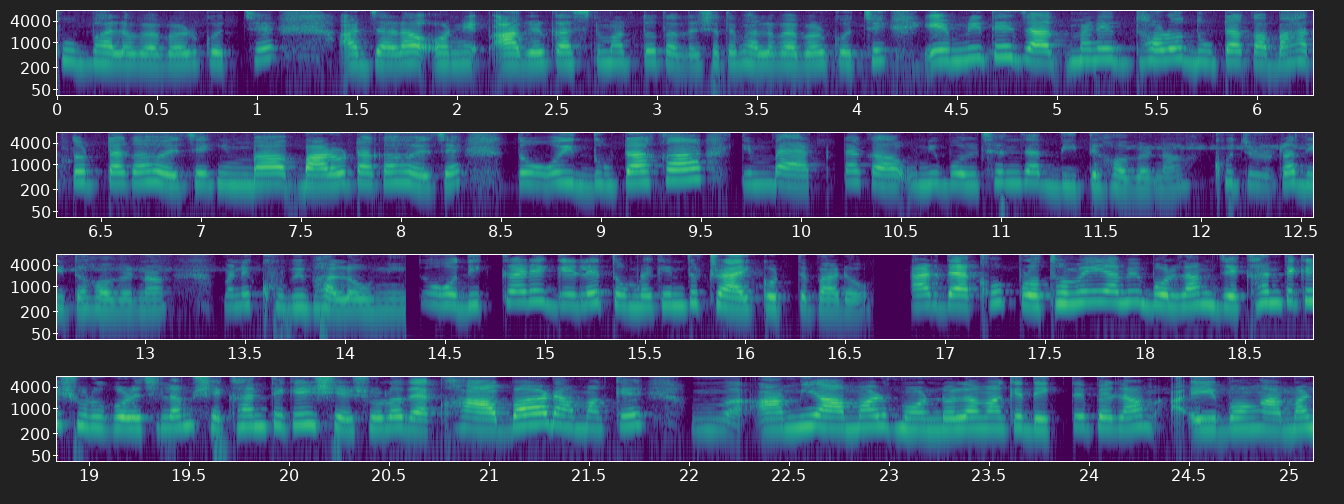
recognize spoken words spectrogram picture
খুব ভালো ব্যবহার করছে। আর যারা অনেক আগের কাস্টমার তো তাদের সাথে ভালো ব্যবহার করছে। এমনিতেই যা মানে ধরো দু টাকা, বাহাত্তর টাকা হয়েছে কিংবা বারো টাকা হয়েছে, তো ওই দু টাকা কিংবা এক টাকা উনি বলছেন যা দিতে হবে না, খুচরোটা দিতে হবে না। মানে খুবই ভালো উনি। তো ওদিককারে গেলে তোমরা কিন্তু ট্রাই করতে পারো। আর দেখো, প্রথমেই আমি বললাম, যেখান থেকে শুরু করেছিলাম, সেখান থেকেই শেষ হলো। দেখো, আবার আমাকে আমি আমার মণ্ডল আমাকে দেখতে পেলাম এবং আমার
